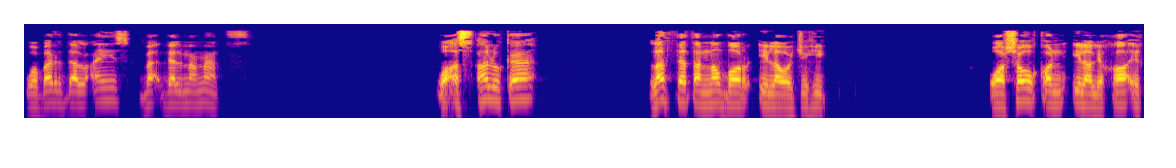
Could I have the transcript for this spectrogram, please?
Wa bardal ais ba'dal mamat. Wa as'aluka lathatan nadhar ila wajhik wa syauqan ila liqa'ik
